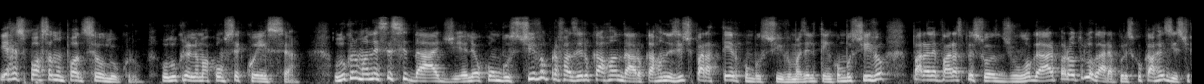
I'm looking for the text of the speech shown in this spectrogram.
E a resposta não pode ser o lucro. O lucro é uma consequência. O lucro é uma necessidade. Ele é o combustível para fazer o carro andar. O carro não existe para ter combustível, mas ele tem combustível para levar as pessoas de um lugar para outro lugar. É por isso que o carro existe.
